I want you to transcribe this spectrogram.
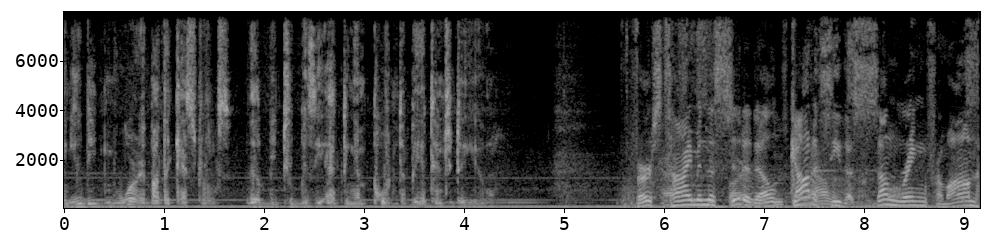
And you needn't worry about the Kestrels. They'll be too busy acting important to pay attention to you. First time in the Citadel, gotta see the sun ring from on.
